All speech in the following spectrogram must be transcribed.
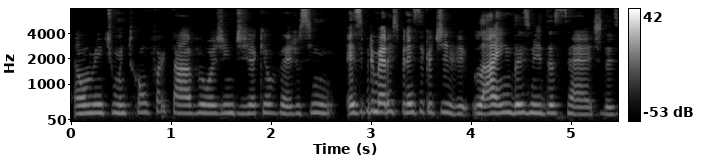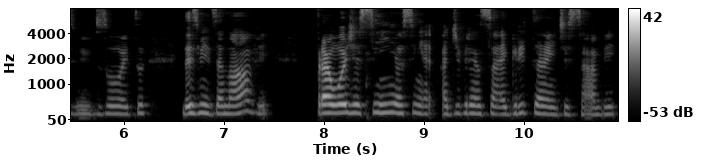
É um ambiente muito confortável hoje em dia que eu vejo, assim, essa primeira experiência que eu tive lá em 2017, 2018, 2019, pra hoje, assim, assim, a- a diferença é gritante, sabe?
